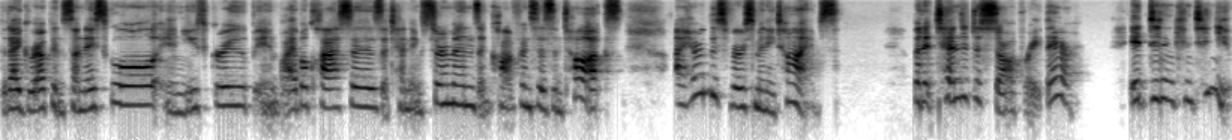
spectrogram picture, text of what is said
that I grew up in Sunday school, in youth group, in Bible classes, attending sermons and conferences and talks, I heard this verse many times, but it tended to stop right there. It didn't continue.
